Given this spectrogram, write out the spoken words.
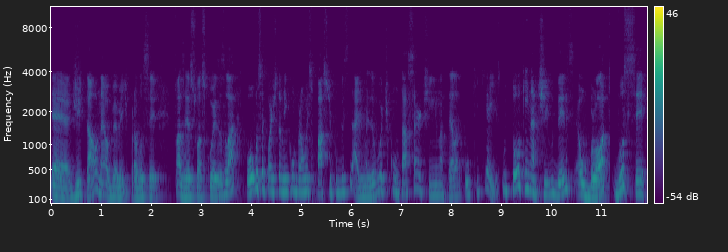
é, digital, né, obviamente, para você fazer as suas coisas lá, ou você pode também comprar um espaço de publicidade, mas eu vou te contar certinho na tela o que, que é isso. O token nativo deles é o Block, você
